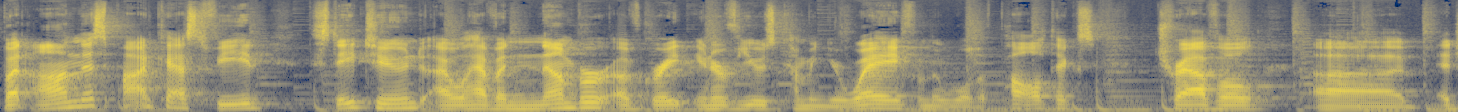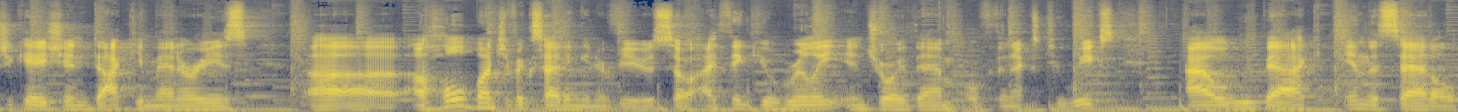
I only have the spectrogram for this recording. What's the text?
but on this podcast feed, stay tuned. I will have a number of great interviews coming your way from the world of politics, travel, uh, education, documentaries, uh, a whole bunch of exciting interviews. So I think you'll really enjoy them over the next two weeks. I will be back in the saddle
